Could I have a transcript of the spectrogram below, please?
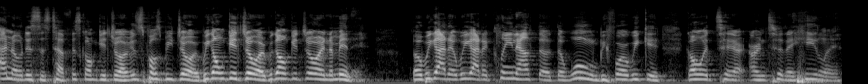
I know this is tough. It's gonna get joy. It's supposed to be joy. We're gonna get joy. We're gonna get joy in a minute. But we gotta we gotta clean out the, the wound before we can go into, into the healing.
